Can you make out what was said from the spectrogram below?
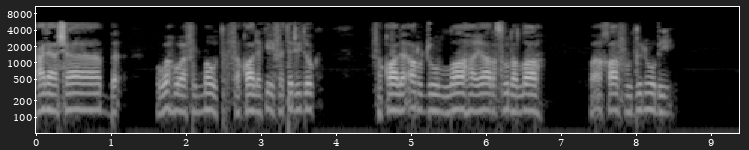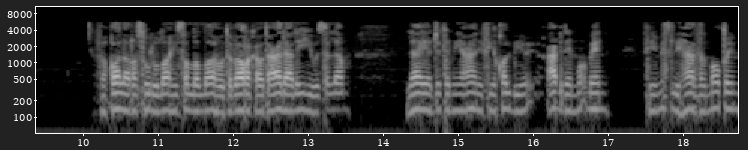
على شاب وهو في الموت فقال كيف تجدك؟ فقال أرجو الله يا رسول الله وأخاف ذنوبي. فقال رسول الله صلى الله تبارك وتعالى عليه وسلم لا يجتمعان في قلب عبد مؤمن في مثل هذا الموطن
